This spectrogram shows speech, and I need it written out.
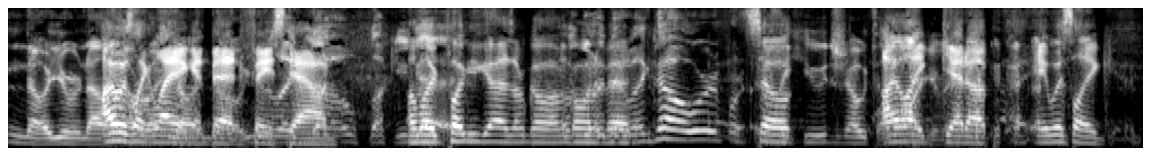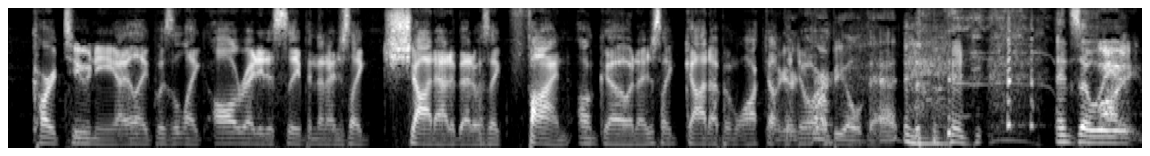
no, you were not. I was like right. laying No, in bed, no. Face like, down. No, fuck you I'm like, fuck you guys. I'm going. I'm going to bed. Like, no, we're in for So, it was a huge hotel. I like argument. get up. It was like cartoony. I like was like all ready to sleep, and then I just like shot out of bed. I was like, fine, I'll go. And I just like got up and walked out like the door. grumpy old dad. And so we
